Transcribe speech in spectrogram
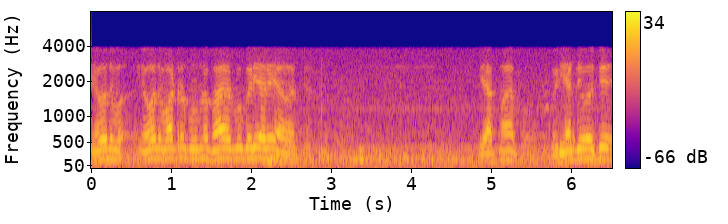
એવો તો એવો તો વોટરપ્રૂફ ને ફાયર પ્રૂફ ઘડિયાળ રહી આવે છે. એ આત્મા ઘડિયાળ જેવો છે.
